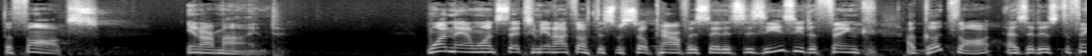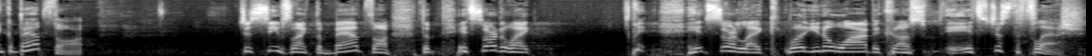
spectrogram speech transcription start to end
the thoughts in our mind. One man once said to me, and I thought this was so powerful, he said, It's as easy to think a good thought as it is to think a bad thought. Just seems like the bad thought, the, it's sort of like, it's sort of like, well, you know why? Because it's just the flesh.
